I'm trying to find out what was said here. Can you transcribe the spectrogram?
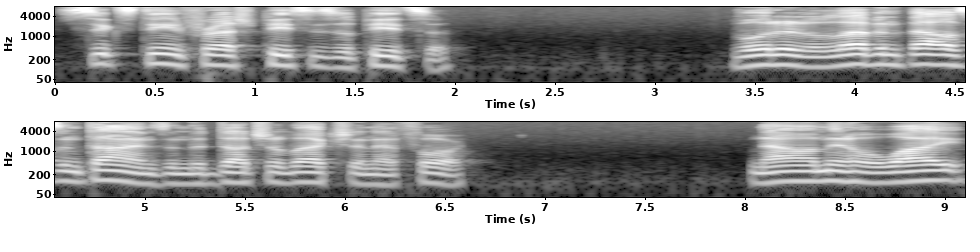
16 fresh pieces of pizza. Voted 11,000 times in the Dutch election at 4. Now I'm in Hawaii,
